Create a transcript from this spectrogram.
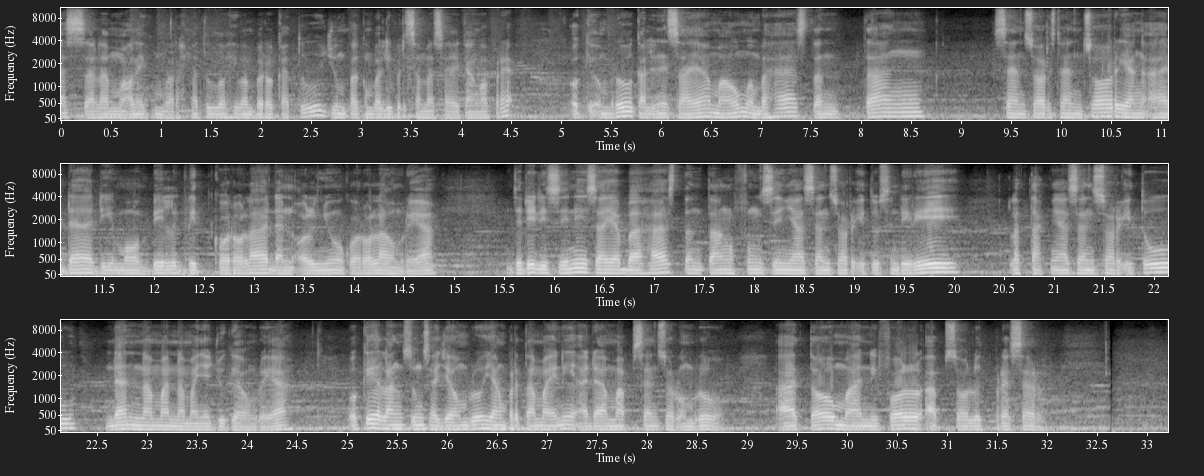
Assalamualaikum warahmatullahi wabarakatuh. Jumpa kembali bersama saya Kang Oprek. Oke Om Bro, kali ini saya mau membahas tentang sensor-sensor yang ada di mobil Grid Corolla dan All New Corolla Om Bro ya. Jadi di sini saya bahas tentang fungsinya sensor itu sendiri Letaknya sensor itu dan nama-namanya juga Om Bro ya. Oke langsung saja Om Bro. Yang pertama ini ada map sensor Om Bro atau manifold absolute pressure.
